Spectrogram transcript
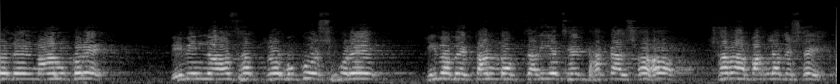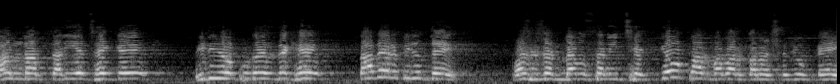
ছাত্রদের নাম করে বিভিন্ন অছাত্র মুখোশ পরে কীভাবে তাণ্ডব চালিয়েছে ঢাকা সহ সারা বাংলাদেশে। তাণ্ডব চালিয়েছে কে? ভিডিও ফুটেজ দেখে তাদের বিরুদ্ধে প্রশাসন ব্যবস্থা নিচ্ছে। কেউ পার পাবার কোনো সুযোগ নেই।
